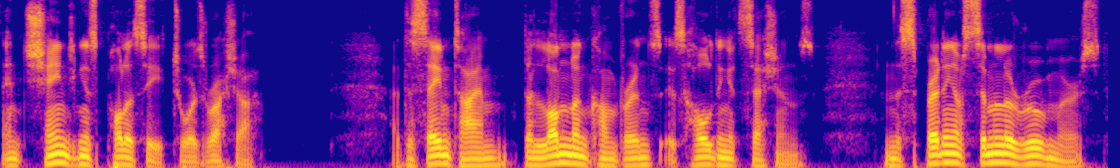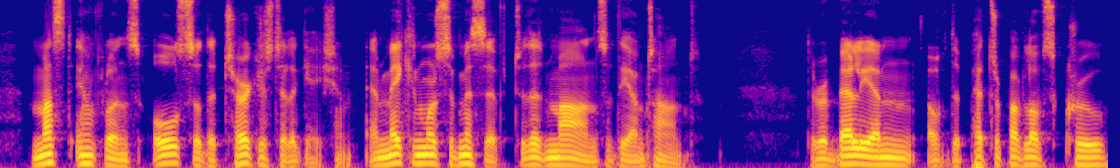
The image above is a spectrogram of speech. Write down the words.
and changing his policy towards Russia. At the same time, the London Conference is holding its sessions, and the spreading of similar rumors must influence also the Turkish delegation and make it more submissive to the demands of the Entente. The rebellion of the Petropavlovsk crew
